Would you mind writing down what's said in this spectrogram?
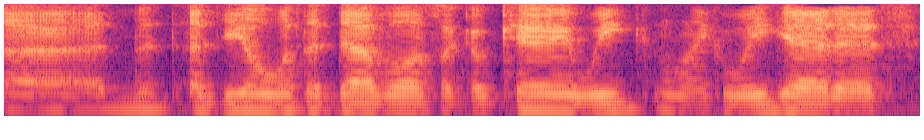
uh, a deal with the devil. It's like okay, we like we get it.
